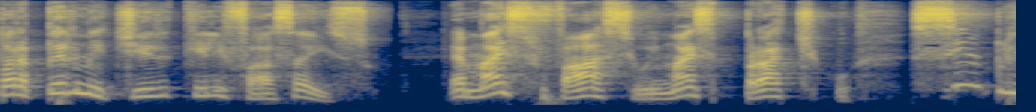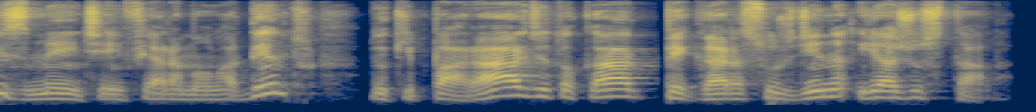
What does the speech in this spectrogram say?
para permitir que ele faça isso. É mais fácil e mais prático simplesmente enfiar a mão lá dentro do que parar de tocar, pegar a surdina e ajustá-la.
